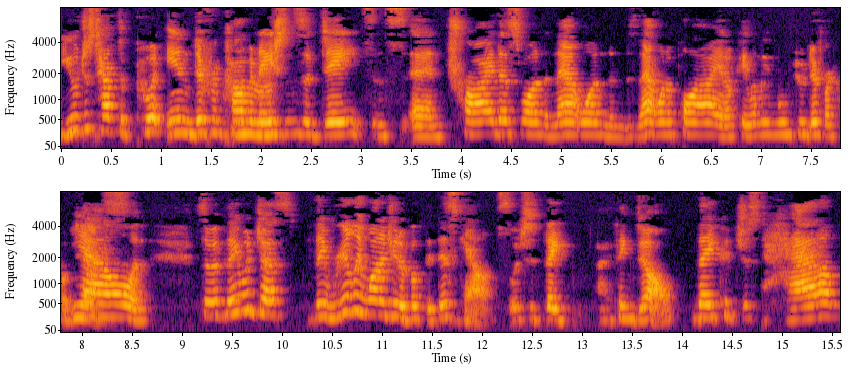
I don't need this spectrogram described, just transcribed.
you just have to put in different Mm-hmm. combinations of dates and and try this one and that one and does that one apply and okay let me move to a different hotel Yes. and so if they would just if they really wanted you to book the discounts which they i think don't they could just have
